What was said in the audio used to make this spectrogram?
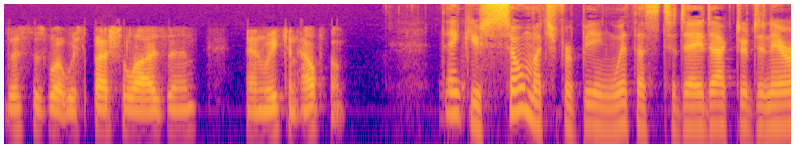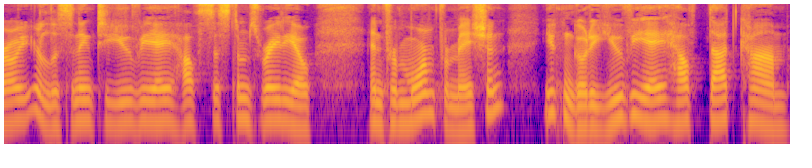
This is what we specialize in, and we can help them. Thank you so much for being with us today, Dr. Daniero. You're listening to UVA Health Systems Radio. And for more information, you can go to uvahealth.com.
